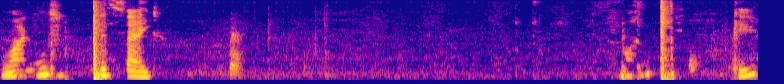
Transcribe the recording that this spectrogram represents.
1 inch this side. One. okay.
